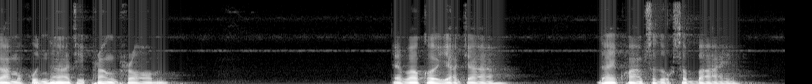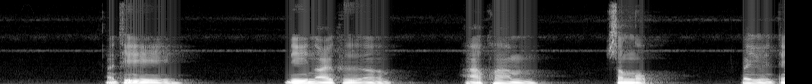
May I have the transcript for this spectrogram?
การมคุณห้าที่พรั่งพร้อม แต่ว่าก็อยากจะได้ความสะดวกสบาย อันที่ดีหน่อยคือหาความสงบ ไปอยู่ใน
